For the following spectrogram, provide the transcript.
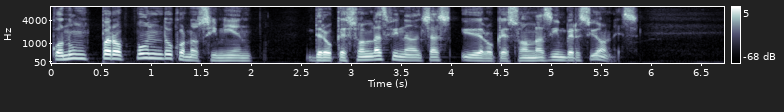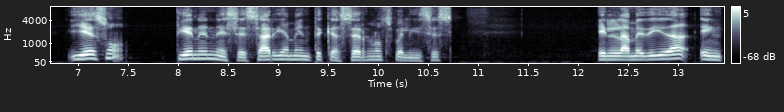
con un profundo conocimiento de lo que son las finanzas y de lo que son las inversiones. Y eso tiene necesariamente que hacernos felices en la medida en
